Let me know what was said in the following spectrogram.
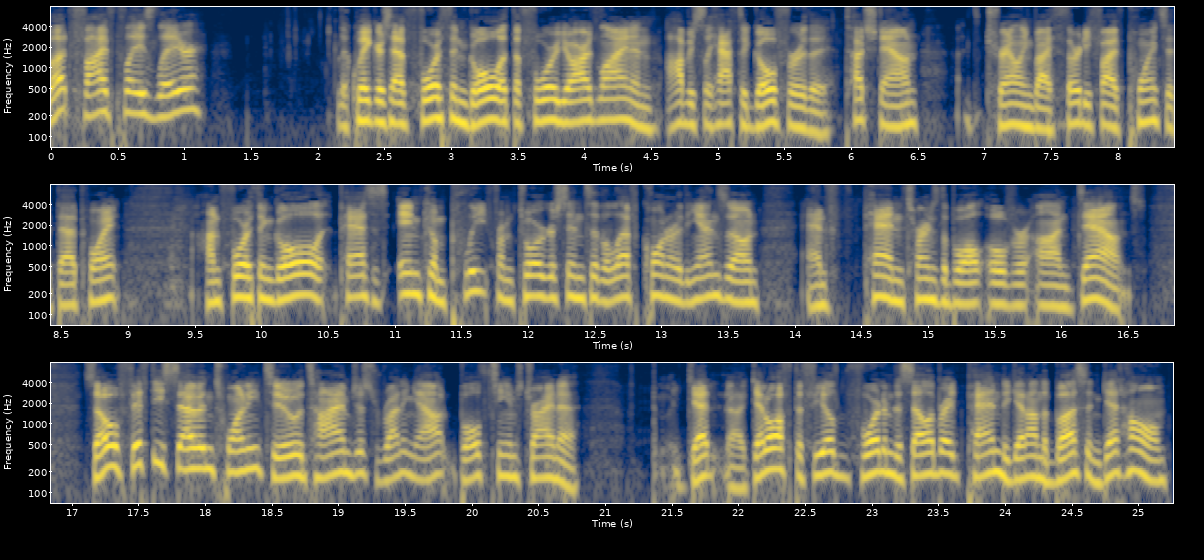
but five plays later, the Quakers have fourth and goal at the four yard line and obviously have to go for the touchdown, trailing by 35 points at that point. On fourth and goal, it passes incomplete from Torgersen to the left corner of the end zone, and Penn turns the ball over on downs. So 57-22, time just running out. Both teams trying to get uh, get off the field for them to celebrate Penn to get on the bus and get home.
